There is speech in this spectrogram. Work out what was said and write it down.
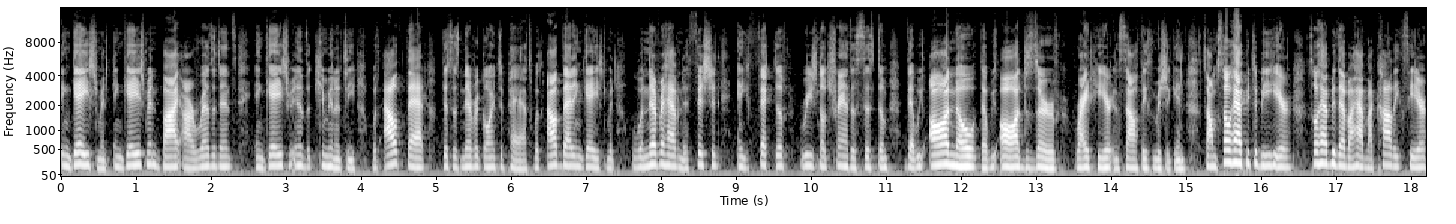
engagement, engagement by our residents, engagement in the community. Without that, this is never going to pass. Without that engagement, we will never have an efficient and effective regional transit system that we all know that we all deserve right here in Southeast Michigan. So I'm so happy to be here, so happy that I have my colleagues here,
